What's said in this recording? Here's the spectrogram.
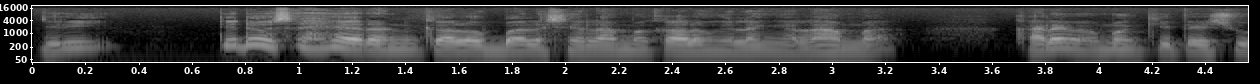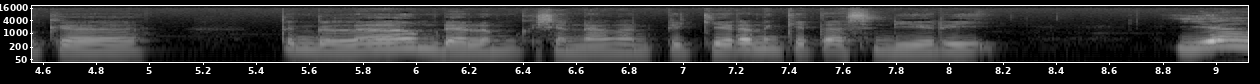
Jadi tidak usah heran kalau balasnya lama kalau ngilangnya lama. Karena memang kita suka tenggelam dalam kesenangan pikiran kita sendiri yang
